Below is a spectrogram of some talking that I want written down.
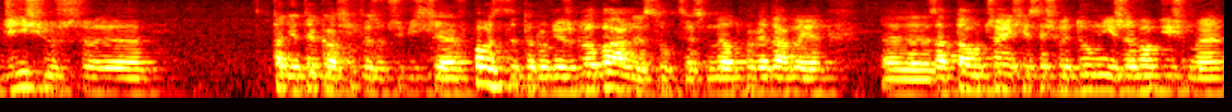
dziś już e, to nie tylko sukces oczywiście w Polsce, to również globalny sukces. My odpowiadamy za tą część, jesteśmy dumni, że mogliśmy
